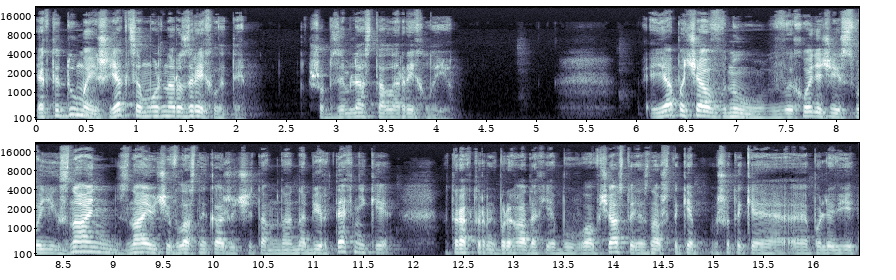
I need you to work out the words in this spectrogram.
Як ти думаєш, як це можна розрихлити, щоб земля стала рихлою? Я почав, ну, виходячи з своїх знань, знаючи, власне кажучи, там на набір техніки. В тракторних бригадах я бував часто, я знав, що таке, що таке е, польові,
